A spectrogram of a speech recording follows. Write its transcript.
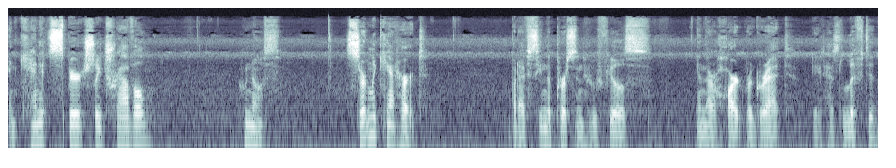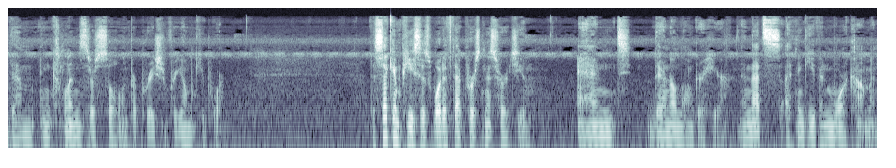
And can it spiritually travel? Who knows? Certainly can't hurt. But I've seen the person who feels in their heart regret, it has lifted them and cleansed their soul in preparation for Yom Kippur. The second piece is what if that person has hurt you? And they're no longer here. And that's, I think, even more common.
